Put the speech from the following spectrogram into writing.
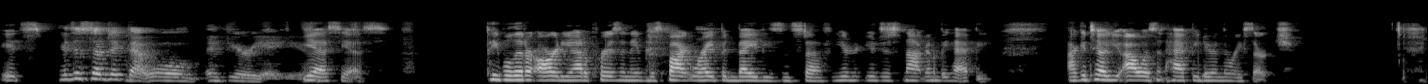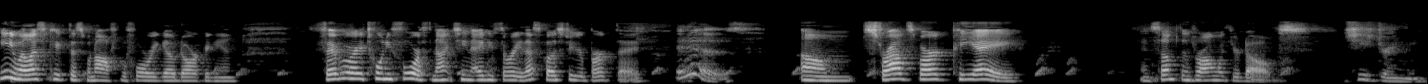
it's. It's a subject that will infuriate you. Yes, yes. People that are already out of prison, even despite raping babies and stuff, you're you're just not going to be happy. I can tell you, I wasn't happy doing the research. Anyway, let's kick this one off before we go dark again. February twenty fourth, nineteen eighty three. That's close to your birthday. It is. Um, Stroudsburg, PA. And something's wrong with your dogs. She's dreaming.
